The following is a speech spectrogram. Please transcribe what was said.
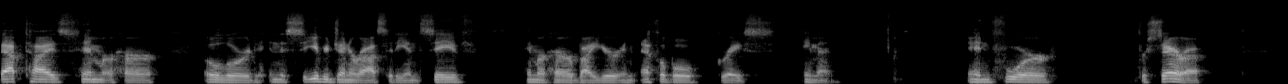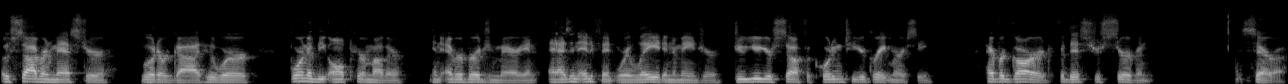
Baptize him or her, O Lord, in the sea of your generosity, and save him or her by your ineffable grace. Amen. And for for Sarah, O sovereign master, Lord our God, who were born of the all pure mother and ever Virgin Mary, and as an infant were laid in a manger, do you yourself, according to your great mercy, have regard for this your servant, Sarah,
